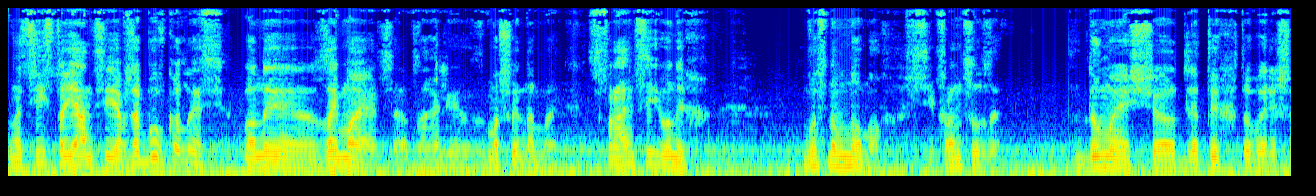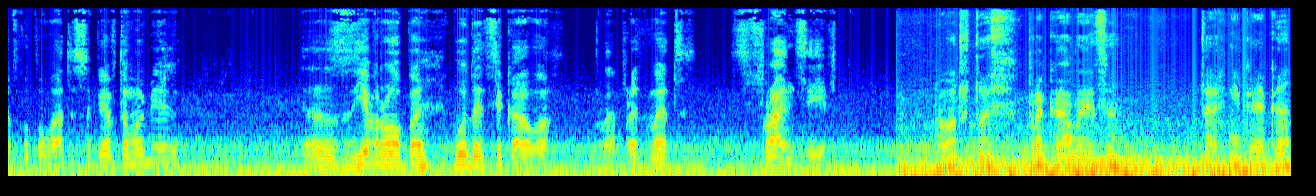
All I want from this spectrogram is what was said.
На цій стоянці я вже був колись. Вони займаються взагалі з машинами з Франції. У них в основному всі французи. Думаю, що для тих, хто вирішив купувати собі автомобіль е, з Європи, буде цікаво на предмет з Франції. От хтось прикалується. Техніка яка.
